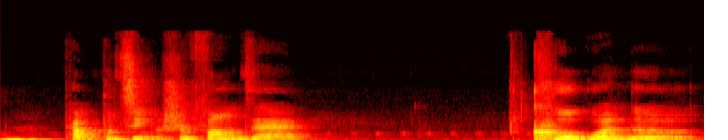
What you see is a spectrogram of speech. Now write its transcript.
嗯，它不仅是放在客观的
